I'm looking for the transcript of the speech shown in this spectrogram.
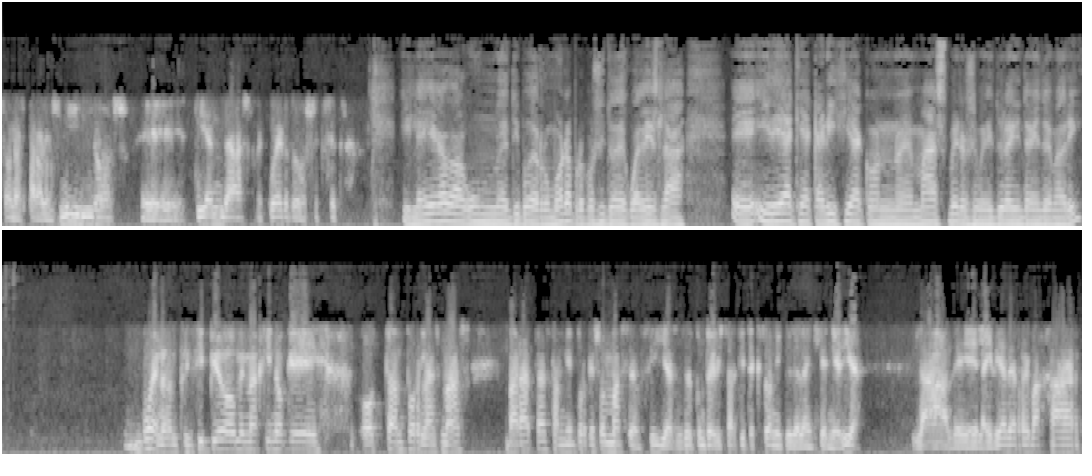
zonas para los niños, eh, tiendas, recuerdos, etcétera. ¿Y le ha llegado algún eh, tipo de rumor a propósito de cuál es la eh, idea que acaricia con eh, más verosimilitud el Ayuntamiento de Madrid? Bueno, en principio me imagino que optan por las más baratas también porque son más sencillas desde el punto de vista arquitectónico y de la ingeniería. La de la idea de rebajar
